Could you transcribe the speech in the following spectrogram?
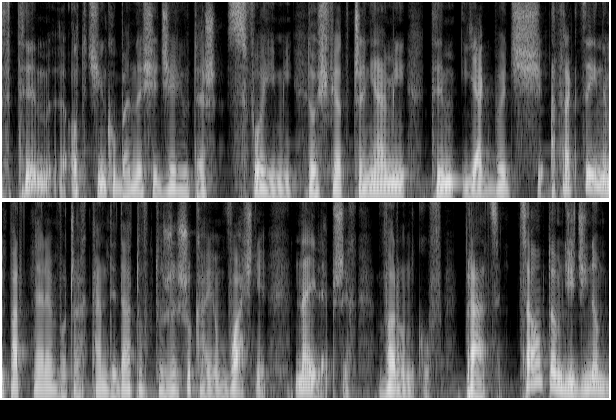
W tym odcinku będę się dzielił też swoimi doświadczeniami, tym jak być atrakcyjnym partnerem w oczach kandydatów, którzy szukają właśnie najlepszych warunków pracy. Całą tą dziedziną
